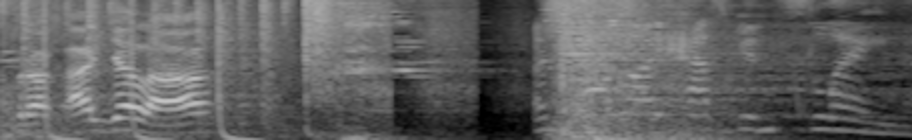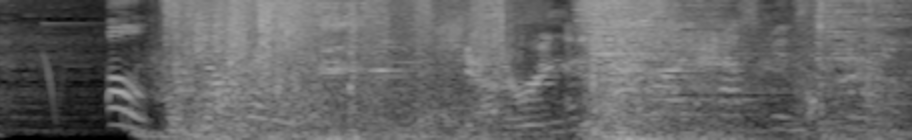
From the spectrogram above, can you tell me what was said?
Tabrak aja lah. An ally has been slain. Oh, Ult is not ready. Shattering An ally has been slain.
